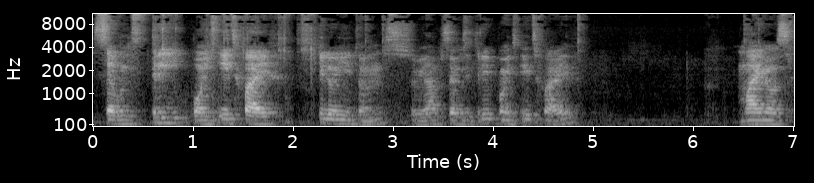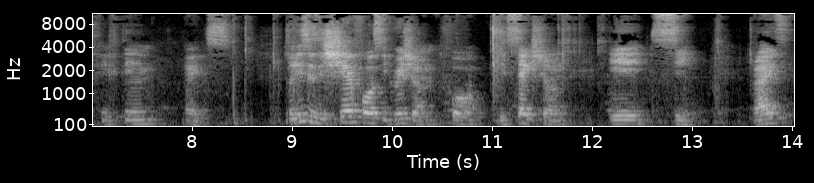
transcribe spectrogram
73.85 kilonewtons. So we have 73.85 minus 15x. So this is the shear force equation for the section AC, right?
